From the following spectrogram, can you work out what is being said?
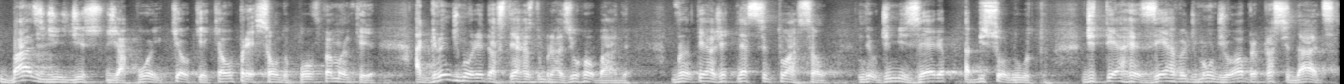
base de, de, de apoio, que é o quê? Que é a opressão do povo para manter a grande maioria das terras do Brasil roubada manter a gente nessa situação entendeu? de miséria absoluta, de ter a reserva de mão de obra para as cidades.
